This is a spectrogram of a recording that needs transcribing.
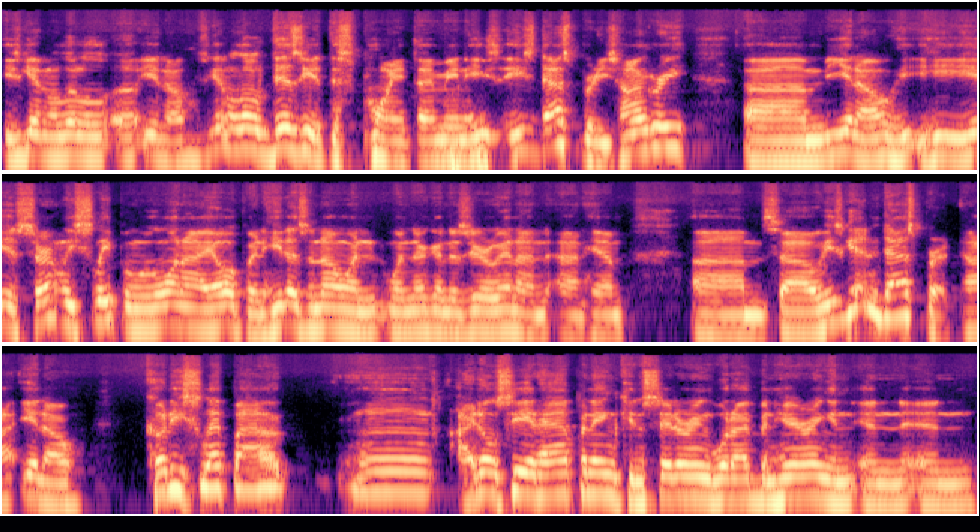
he's getting a little, uh, you know, he's getting a little dizzy at this point. I mean, he's he's desperate. He's hungry. Um, you know, he, he is certainly sleeping with one eye open. He doesn't know when when they're going to zero in on on him. Um, so he's getting desperate. Uh, you know, could he slip out? Mm, I don't see it happening, considering what I've been hearing and and and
